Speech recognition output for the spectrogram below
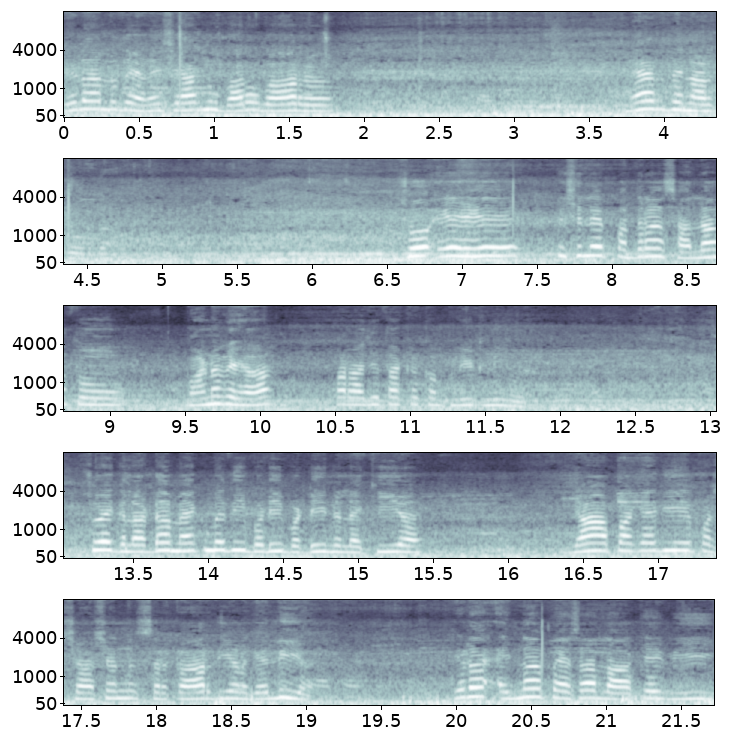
ਜਿਹੜਾ ਲੁਧਿਆਣੇ ਸ਼ਹਿਰ ਨੂੰ ਬਾਹਰੋਂ ਬਾਹਰ ਨਹਿਰ ਦੇ ਨਾਲ ਜੋੜਦਾ। ਸੋ ਇਹ ਪਿਛਲੇ 15 ਸਾਲਾਂ ਤੋਂ ਬਣ ਰਿਹਾ, ਪਰ ਅਜੇ ਤੱਕ ਕੰਪਲੀਟ ਨਹੀਂ ਹੋਇਆ। ਸੋ ਇਹ ਗਲਾਡਾ ਮਹਿਕਮੇ ਦੀ ਬੜੀ ਵੱਡੀ ਨਲੈਕੀ ਆ। ਜਾਂ ਆਪਾਂ ਕਹਿ ਦਈਏ ਪ੍ਰਸ਼ਾਸਨ ਸਰਕਾਰ ਦੀ ਅਣਗਹਿਲੀ ਆ। ਜਿਹੜਾ ਇੰਨਾ ਪੈਸਾ ਲਾ ਕੇ ਵੀ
